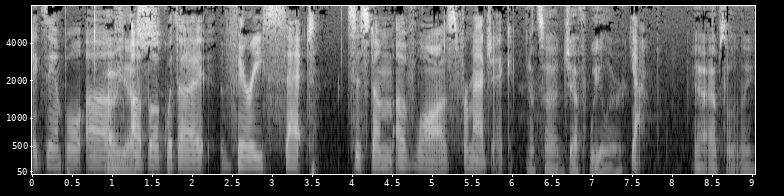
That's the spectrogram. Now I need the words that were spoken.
example of Oh, yes. a book with a very set system of laws for magic. That's uh, Jeff Wheeler. Yeah. Yeah, absolutely.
